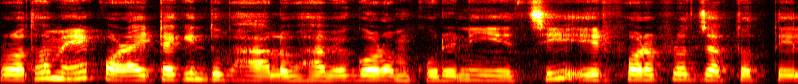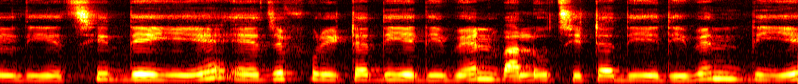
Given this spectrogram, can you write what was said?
প্রথমে কড়াইটা কিন্তু ভালোভাবে গরম করে নিয়েছি। এরপরে পর্যাপ্ত তেল দিয়েছি, দিয়ে এই যে ফুরিটা দিয়ে দিবেন বা লুচিটা দিয়ে দিবেন, দিয়ে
